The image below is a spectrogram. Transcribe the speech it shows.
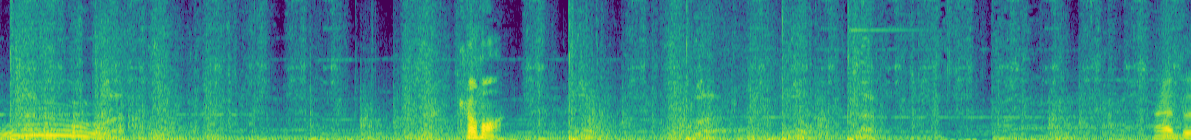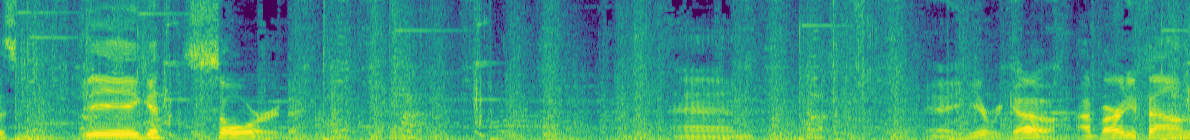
Ooh. Come on. I had this big sword. Yeah, here we go. I've already found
